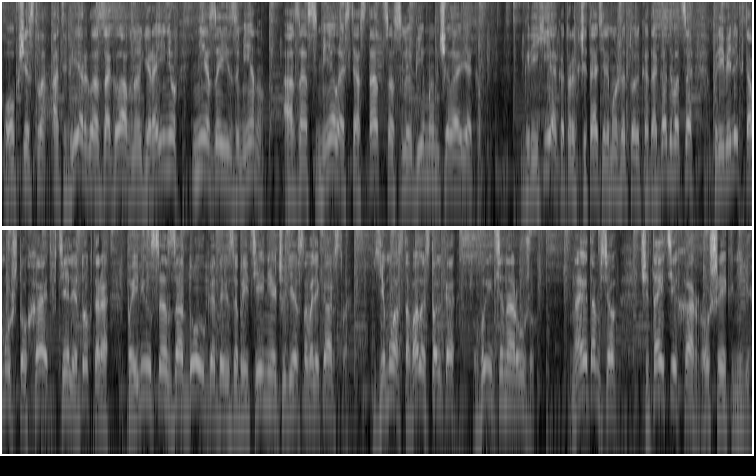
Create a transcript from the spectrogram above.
Общество отвергло за главную героиню не за измену, а за смелость остаться с любимым человеком – Грехи, о которых читатель может только догадываться, привели к тому, что Хайд в теле доктора появился задолго до изобретения чудесного лекарства. Ему оставалось только выйти наружу. На этом все. Читайте хорошие книги.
